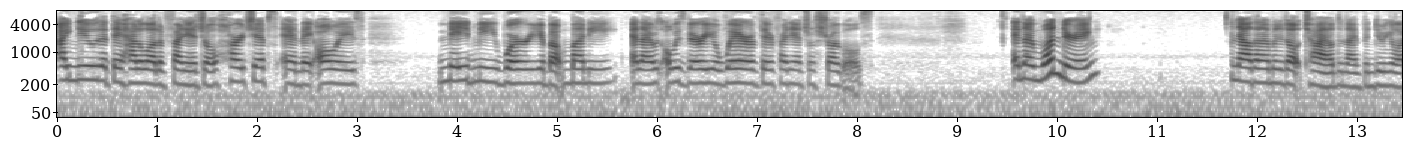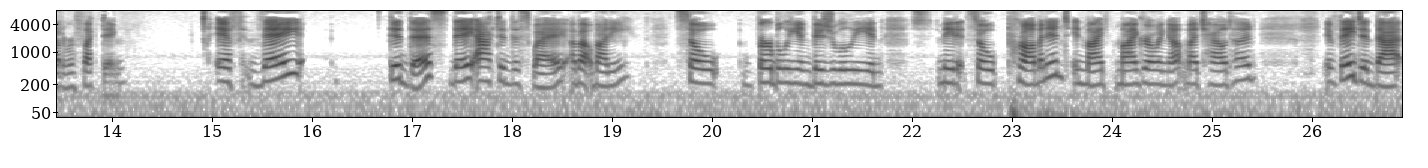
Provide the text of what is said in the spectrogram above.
I knew that they had a lot of financial hardships and they always made me worry about money, and I was always very aware of their financial struggles. And I'm wondering now that I'm an adult child and I've been doing a lot of reflecting, if they did this, they acted this way about money, so verbally and visually and made it so prominent in my my growing up, my childhood, if they did that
